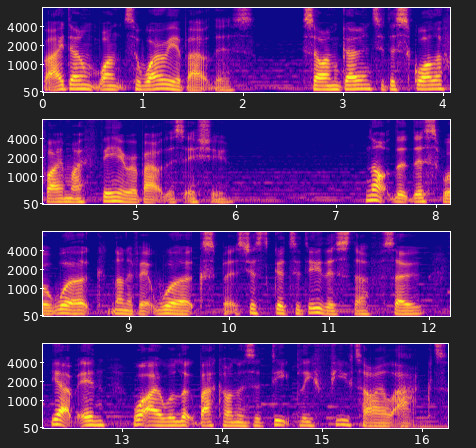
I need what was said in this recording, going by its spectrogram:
But I don't want to worry about this, so I'm going to disqualify my fear about this issue. Not that this will work, none of it works, but it's just good to do this stuff, so Yep, in what I will look back on as a deeply futile act.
